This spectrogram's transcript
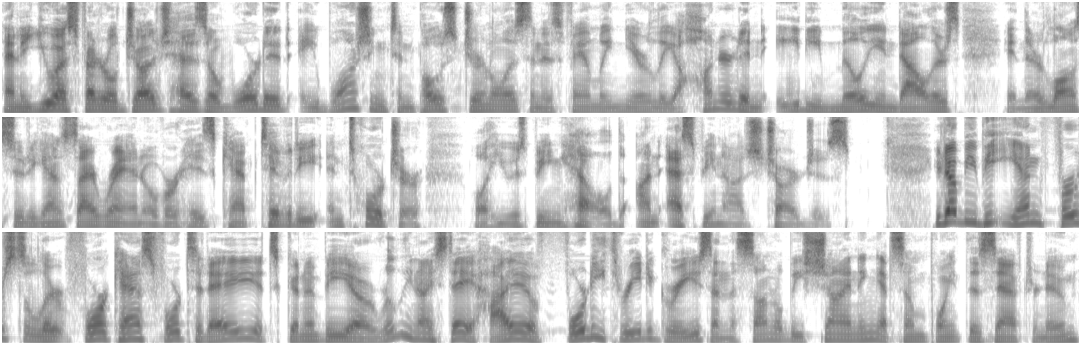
And a U.S. federal judge has awarded a Washington Post journalist and his family nearly $180 million in their lawsuit against Iran over his captivity and torture while he was being held on espionage charges. Your WBEN first alert forecast for today. It's going to be a really nice day. High of 43 degrees, and the sun will be shining at some point this afternoon.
